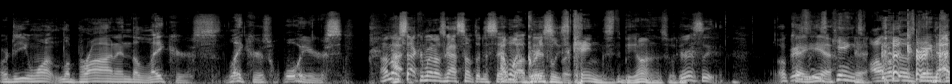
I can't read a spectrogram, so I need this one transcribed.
Or do you want LeBron and the Lakers? Lakers, Warriors. I know Sacramento's got something to say I about want Grizzlies but- Kings to be honest with you. Grizzly. Okay, Grizzlies yeah. Kings. All of those games. all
